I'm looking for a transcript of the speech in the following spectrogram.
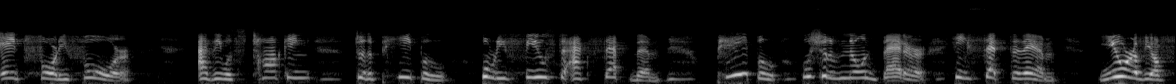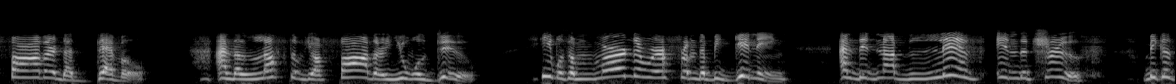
8:44 as he was talking to the people who refused to accept them, people who should have known better, he said to them, "You're of your father the devil, and the lust of your father you will do." He was a murderer from the beginning and did not live in the truth because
